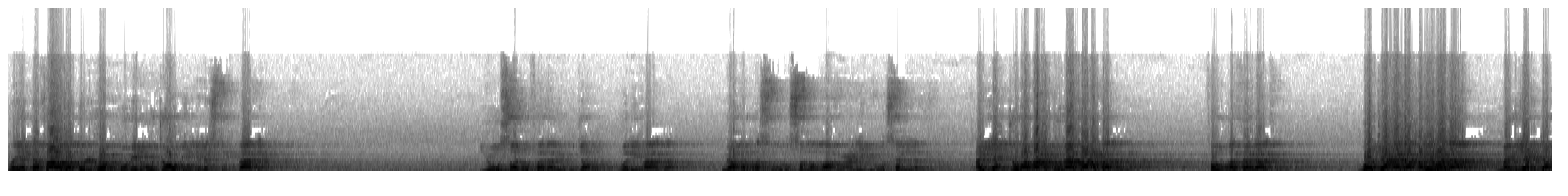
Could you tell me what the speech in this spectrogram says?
ويتفاوت الحكم من وجوب إلى استحباب يوصل فلا يهجر. ولهذا نهى الرسول صلى الله عليه وسلم أن يهجر بعضنا بعضا فوق ثلاث وجعل خيرنا من يبدأ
